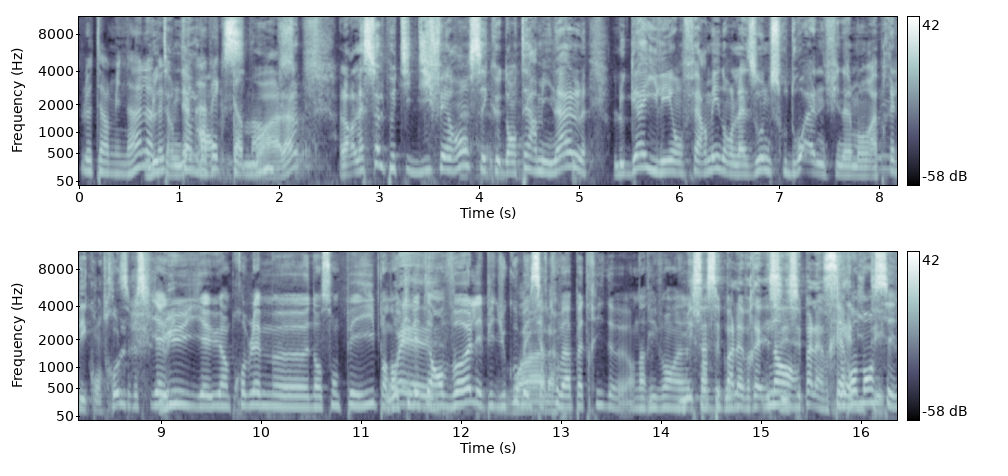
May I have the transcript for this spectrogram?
Le terminal le avec terminal Tom. Avec Tom Hanks, Voilà. Alors la seule petite différence, c'est que dans Terminal, le gars il est enfermé dans la zone sous douane finalement. Après les contrôles, C'est parce qu'il y a Lui- eu, il y a eu un problème euh, dans son pays pendant Ouais. qu'il était en vol et puis du coup, bah, il s'est retrouvé apatride euh, en arrivant. à mais ça c'est pas la vraie, Non, c'est- pas la C'est réalité. romancé,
